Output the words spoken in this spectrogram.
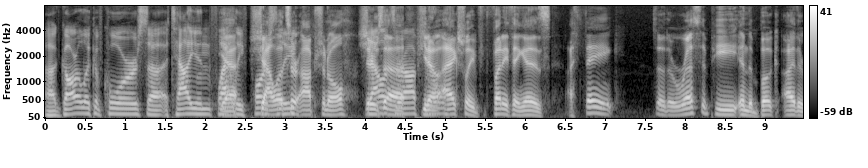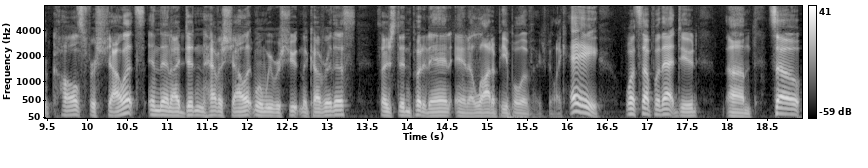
uh, garlic, of course, uh, Italian flat yeah, leaf parsley. shallots are optional. Shallots There's, uh, are You know, actually, funny thing is, I think so. The recipe in the book either calls for shallots, and then I didn't have a shallot when we were shooting the cover of this, so I just didn't put it in. And a lot of people have been like, "Hey, what's up with that, dude?" Um, so.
